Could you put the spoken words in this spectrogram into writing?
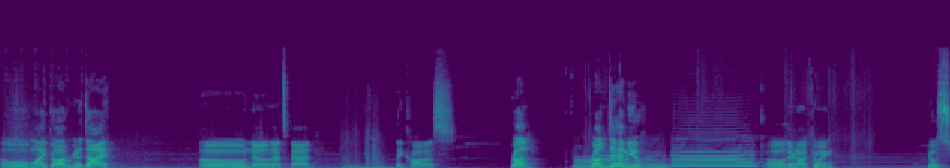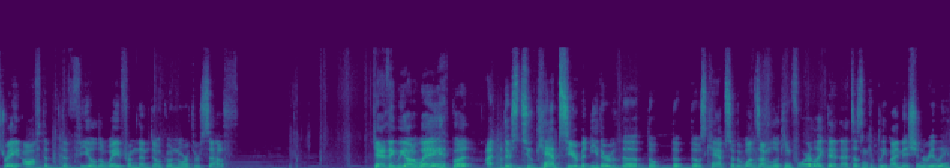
Oh my god, we're gonna die. Oh no, that's bad. They caught us. Run! Run, damn you! Oh, they're not going... Go straight off the, the field away from them. Don't go north or south. Okay, I think we got away, but I, there's two camps here, but neither of the, the, the, those camps are the ones I'm looking for. Like, that, that doesn't complete my mission, really?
